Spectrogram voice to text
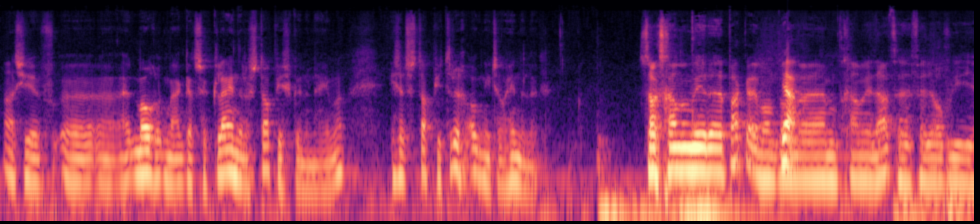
Als je eh, eh, het mogelijk maakt dat ze kleinere stapjes kunnen nemen, is het stapje terug ook niet zo hinderlijk. Straks gaan we hem weer eh, pakken, want dan Ja. gaan we inderdaad verder over die,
